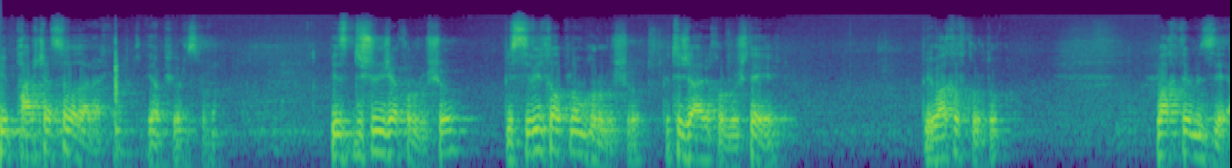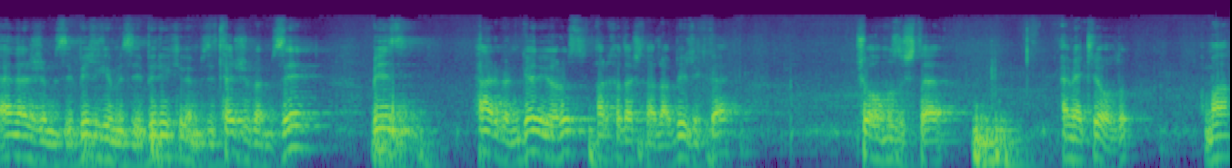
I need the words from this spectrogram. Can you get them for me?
bir parçası olarak yap- yapıyoruz bunu. Biz düşünce kuruluşu, bir sivil toplum kuruluşu, bir ticari kuruluş değil. Bir vakıf kurduk. Vaktimizi, enerjimizi, bilgimizi, birikimimizi, tecrübemizi biz her gün geliyoruz arkadaşlarla birlikte. Çoğumuz işte emekli olduk. Ama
